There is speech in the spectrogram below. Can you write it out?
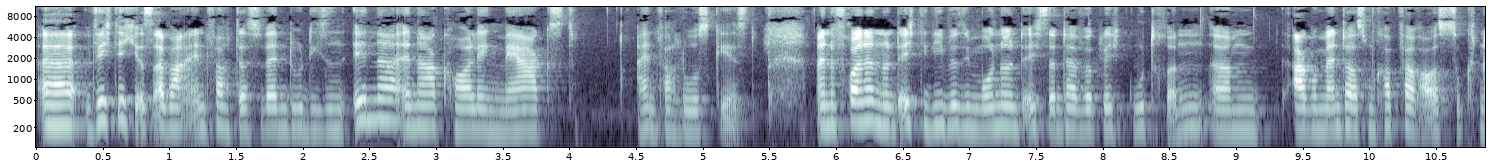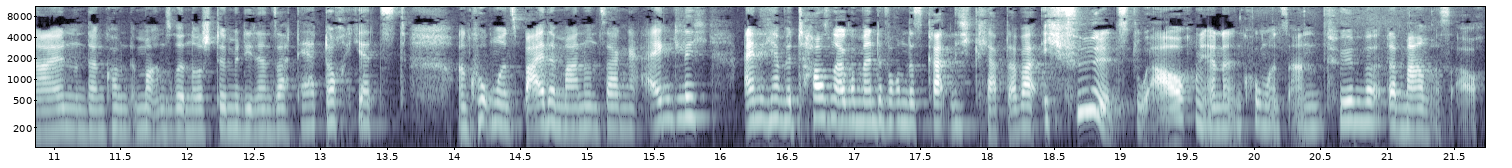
Äh, wichtig ist aber einfach, dass wenn du diesen inner, inner Calling merkst, einfach losgehst. Meine Freundin und ich, die liebe Simone und ich, sind da wirklich gut drin, ähm, Argumente aus dem Kopf herauszuknallen und dann kommt immer unsere innere Stimme, die dann sagt, ja doch jetzt. Und dann gucken wir uns beide mal an und sagen, eigentlich, eigentlich haben wir tausend Argumente, warum das gerade nicht klappt, aber ich fühl's, du auch. Und ja, dann gucken wir uns an, fühlen wir, dann machen wir es auch.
